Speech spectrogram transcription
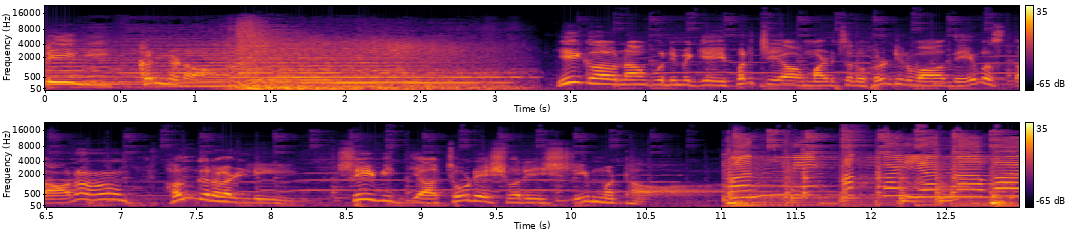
ಟಿವಿ ಕನ್ನಡ. ಈಗ ನಾವು ನಿಮಗೆ ಪರಿಚಯ ಮಾಡಿಸಲು ಹೊರಟಿರುವ ದೇವಸ್ಥಾನ ಹಂಗರಹಳ್ಳಿ ಶ್ರೀ ವಿದ್ಯಾ ಚೌಡೇಶ್ವರಿ ಶ್ರೀಮಠ. ಬನ್ನಿ ಅಕ್ಕಯ್ಯನವರೇ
